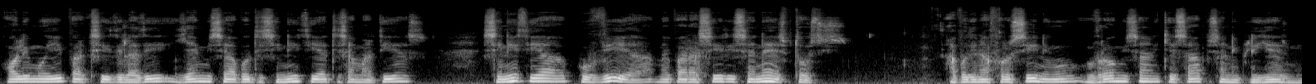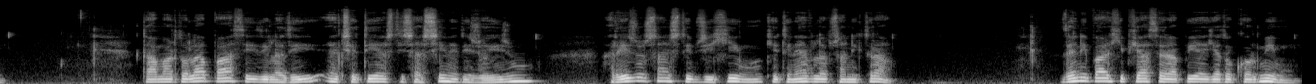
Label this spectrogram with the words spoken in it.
Όλη μου η ύπαρξη δηλαδή γέμισε από τη συνήθεια της αμαρτίας, συνήθεια που βία με παρασύρει σε νέες πτώσεις. Από την αφροσύνη μου βρώμησαν και σάπισαν οι πληγές μου. Τα αμαρτωλά πάθη δηλαδή εξαιτίας της ασύνετης ζωής μου ρίζωσαν στην ψυχή μου και την έβλαψαν νυχτρά. Δεν υπάρχει πια θεραπεία για το κορμί μου.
